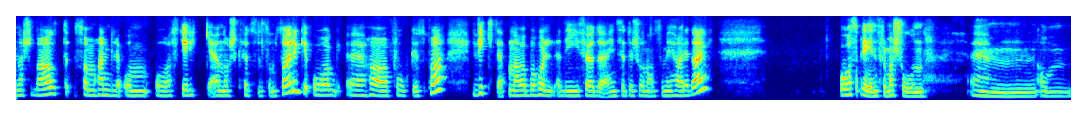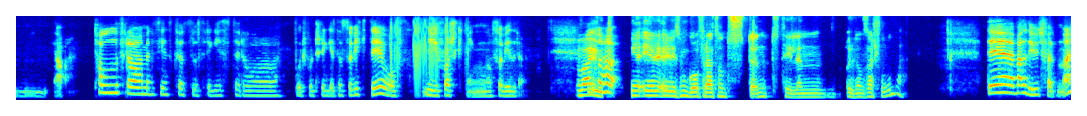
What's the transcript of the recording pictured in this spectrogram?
nasjonalt som handler om å styrke norsk fødselsomsorg og ha fokus på viktigheten av å beholde de fødeinstitusjonene som vi har i dag. Og spre informasjon um, om ja, tall fra medisinsk fødselsregister og hvorfor trygghet er så viktig, og ny forskning osv. Hva er utfordringen liksom gå fra et sånt stunt til en organisasjon, da? Det er veldig utfordrende.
